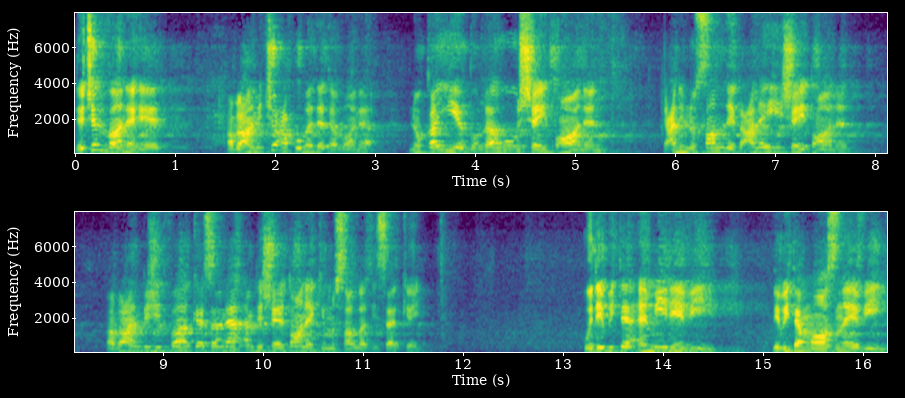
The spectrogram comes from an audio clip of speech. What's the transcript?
ده چل فانه هير رب العالمين شو عقوبة تفانه نقيض له شيطانا. يعني نسلط عليه شيطانا. رب العالمين بيجيد واكسانا أم ده شيطانك مسلط يسركين وده بيتا أمير في ده بيتا مازنه في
